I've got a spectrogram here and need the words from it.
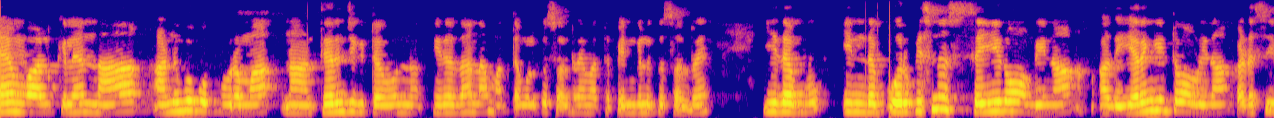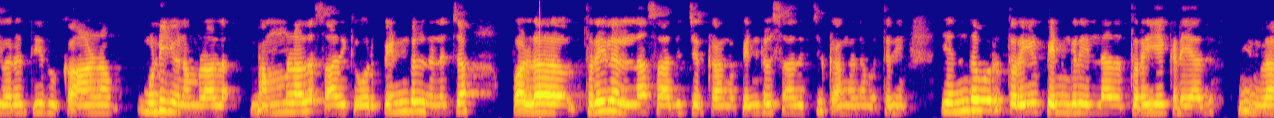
என் வாழ்க்கையில நான் அனுபவபூர்வமா நான் தெரிஞ்சுக்கிட்ட ஒன்று இதை தான் நான் மற்றவங்களுக்கு சொல்றேன் மற்ற பெண்களுக்கு சொல்றேன். இதை இந்த ஒரு பிஸ்னஸ் செய்கிறோம் அப்படின்னா அது இறங்கிட்டோம் அப்படின்னா கடைசி வரை தீர்வு காண முடியும் நம்மளால். நம்மளால் சாதிக்க ஒரு பெண்கள் நினச்சா பல துறையில எல்லாம் சாதிச்சிருக்காங்க. பெண்கள் சாதிச்சிருக்காங்க நம்ம தெரியும் எந்த ஒரு துறையும் பெண்கள் இல்லாத துறையே கிடையாது இல்லைங்களா?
